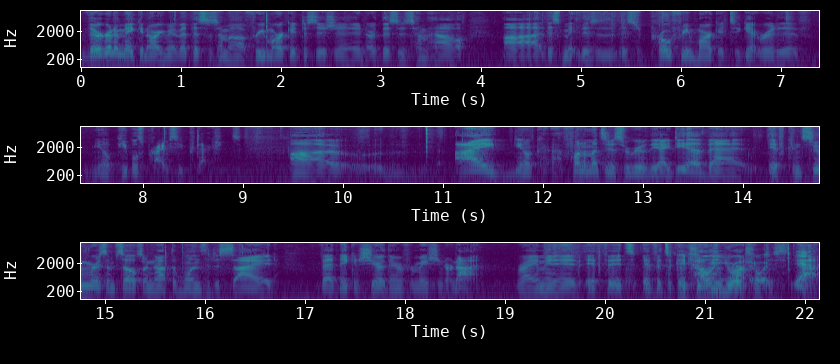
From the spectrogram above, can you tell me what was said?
they're going to make an argument that this is somehow a free market decision, or this is somehow uh, this this is this is pro free market to get rid of you know people's privacy protections. Uh, I you know fundamentally disagree with the idea that if consumers themselves are not the ones that decide that they can share their information or not, right? I mean, if, if it's if it's a compelling it your product, choice, yeah. yeah.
